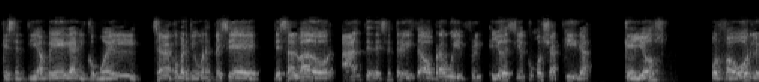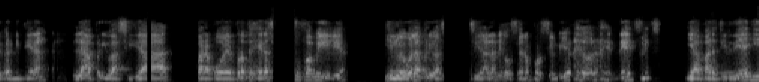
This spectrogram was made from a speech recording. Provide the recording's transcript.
que sentía Meghan y cómo él se había convertido en una especie de salvador. Antes de esa entrevista a Oprah Winfrey, ellos decían como Shakira que ellos por favor le permitieran la privacidad para poder proteger a su familia y luego la privacidad la negociaron por 100 millones de dólares en Netflix y a partir de allí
